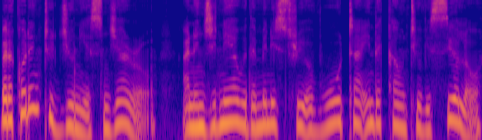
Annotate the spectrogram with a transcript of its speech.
But according to Junius Njero, an engineer with the Ministry of Water in the county of Isiolo,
